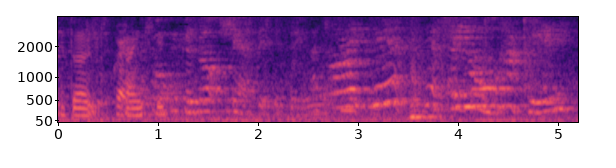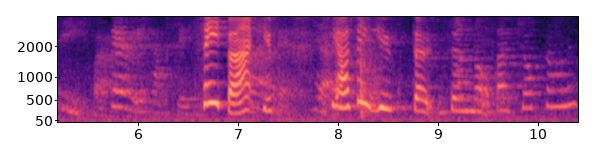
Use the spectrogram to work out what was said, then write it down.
I don't. Thank you. Right, yes, yes. Are you all happy? Any feedback? Very happy. Feedback. You've. Yeah, I think you've done, done not a bad job, darling.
